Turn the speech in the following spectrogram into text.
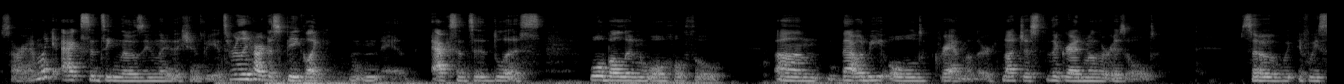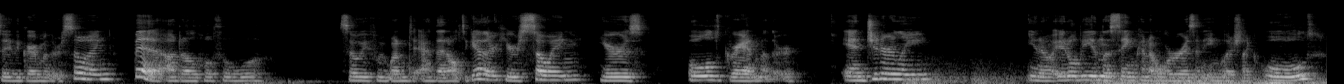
Sorry, I'm like accenting those even though they shouldn't be. It's really hard to speak like accented lists. Woballen, wohothel. Um, that would be old grandmother, not just the grandmother is old. So if we say the grandmother is sewing, be adal so if we wanted to add that all together, here's sewing, here's old grandmother. And generally, you know, it'll be in the same kind of order as in English, like old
